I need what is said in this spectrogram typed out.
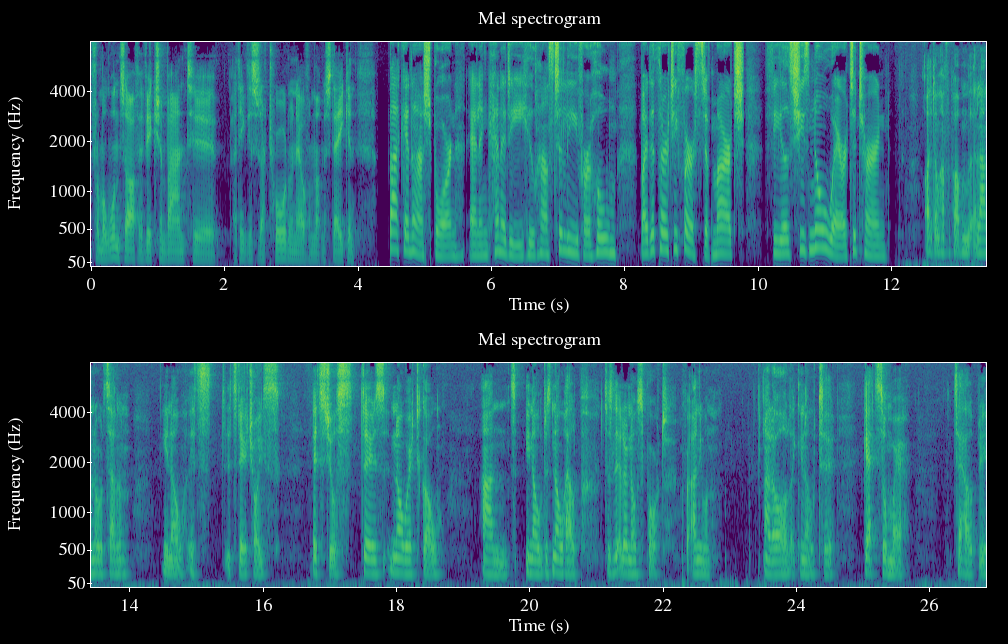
from a once off eviction ban to I think this is our third one now, if I'm not mistaken. Back in Ashbourne, Ellen Kennedy, who has to leave her home by the 31st of March, feels she's nowhere to turn. I don't have a problem with a landlord selling. You know, it's it's their choice. It's just there's nowhere to go and you know there's no help there's little or no support for anyone at all like you know to get somewhere to help you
